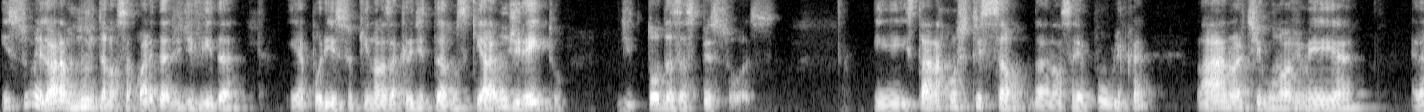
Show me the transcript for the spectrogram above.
isso melhora muito a nossa qualidade de vida e é por isso que nós acreditamos que ela é um direito de todas as pessoas. E está na Constituição da nossa República, lá no artigo 196, é,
